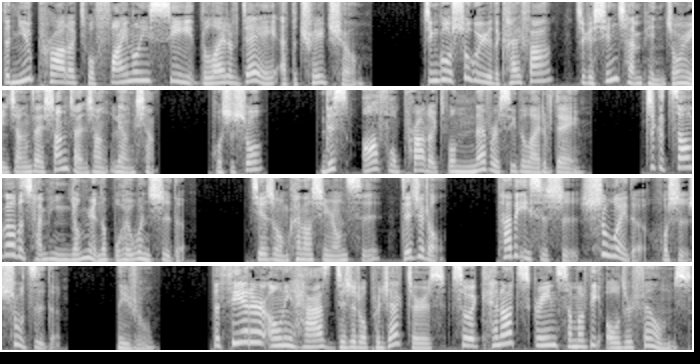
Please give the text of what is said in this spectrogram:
the new product will finally see the light of day at the trade show. 经过数个月的开发，这个新产品终于将在商展上亮相。或是说，This awful product will never see the light of day. 这个糟糕的产品永远都不会问世的。接着我们看到形容词 digital，它的意思是数位的或是数字的。例如，The theater only has digital projectors, so it cannot screen some of the older films.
